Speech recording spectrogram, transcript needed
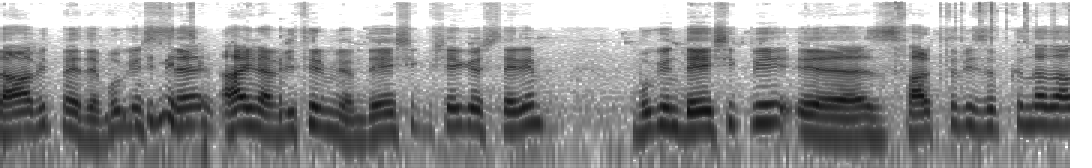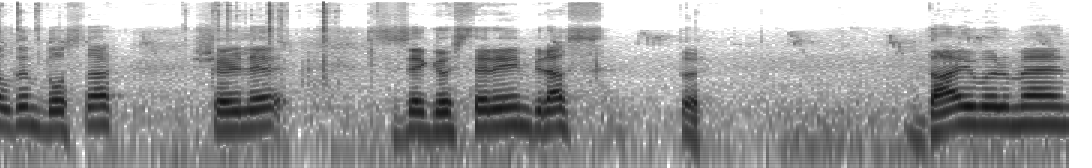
daha bitmedi. Bugün size aynen bitirmiyorum. Değişik bir şey göstereyim. Bugün değişik bir e, farklı bir zıpkında daldım dostlar. Şöyle size göstereyim biraz. Dur. Diverman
